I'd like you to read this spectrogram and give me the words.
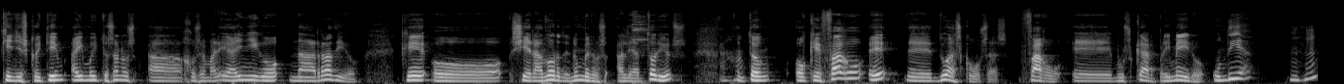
que lle escoitei hai moitos anos a José María Íñigo na radio, que é o xerador de números aleatorios. Ajá. Entón O que fago é eh, dúas cousas. Fago eh, buscar primeiro un día, uh -huh.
